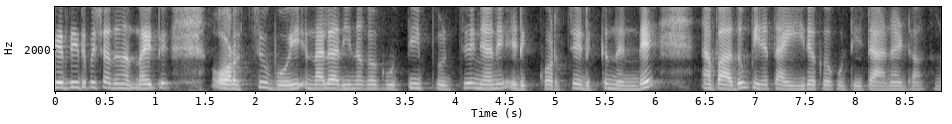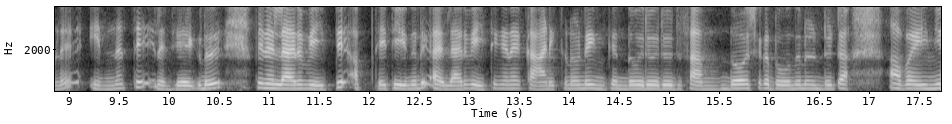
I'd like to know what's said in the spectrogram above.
കരുതിയിട്ട് പക്ഷെ അത് നന്നായിട്ട് ഉറച്ചു പോയി. എന്നാലും അതിൽ നിന്നൊക്കെ കുത്തി പിടിച്ച് ഞാൻ എടു കുറച്ച് എടുക്കുന്നുണ്ട്. അപ്പോൾ അതും പിന്നെ തൈരൊക്കെ കൂട്ടിയിട്ടാണ് കേട്ടോ നമ്മൾ ഇന്നത്തെ ലഞ്ച് പിന്നെ എല്ലാവരും വെയിറ്റ് അപ്ഡേറ്റ് ചെയ്യുന്നുണ്ട്. എല്ലാവരും വെയിറ്റ് ഇങ്ങനെ കാണിക്കണോണ്ട് എനിക്ക് എന്തോ ഒരു ഒരു സന്തോഷമൊക്കെ തോന്നുന്നുണ്ട് കേട്ടോ അപ്പോൾ ഇനി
